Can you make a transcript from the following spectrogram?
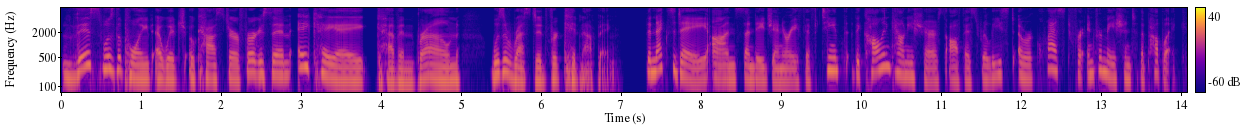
This was the point at which Ocastor Ferguson, aka Kevin Brown, was arrested for kidnapping. The next day, on Sunday, January 15th, the Collin County Sheriff's Office released a request for information to the public.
